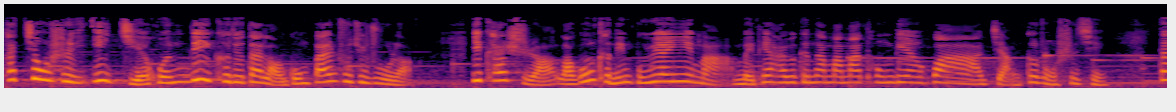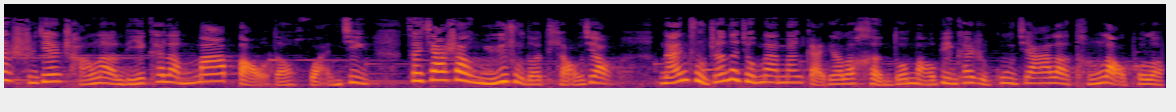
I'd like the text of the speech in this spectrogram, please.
她就是一结婚立刻就带老公搬出去住了。一开始啊，老公肯定不愿意嘛，每天还会跟他妈妈通电话，讲各种事情。但时间长了，离开了妈宝的环境，再加上女主的调教，男主真的就慢慢改掉了很多毛病，开始顾家了，疼老婆了。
